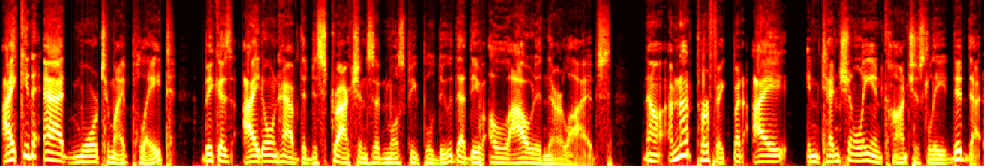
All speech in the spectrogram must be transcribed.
I can add more to my plate because I don't have the distractions that most people do that they've allowed in their lives. Now, I'm not perfect, but I intentionally and consciously did that.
